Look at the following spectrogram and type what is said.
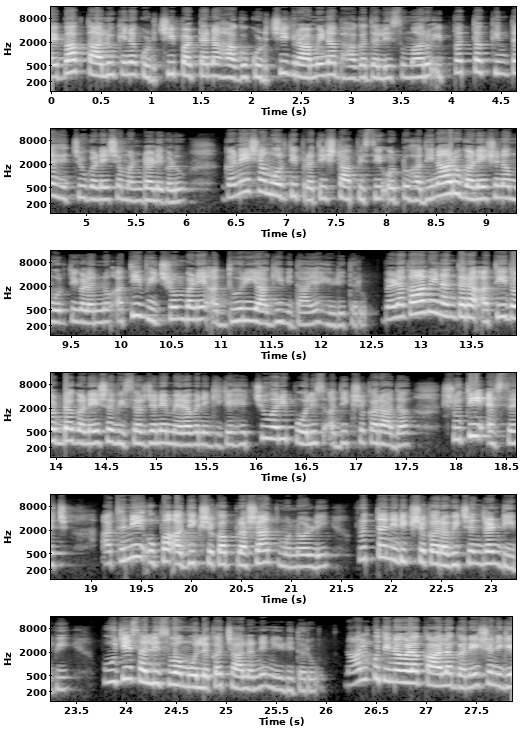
ರಾಯಬಾಗ್ ತಾಲೂಕಿನ ಕುಡ್ಚಿ ಪಟ್ಟಣ ಹಾಗೂ ಕುಡ್ಚಿ ಗ್ರಾಮೀಣ ಭಾಗದಲ್ಲಿ ಸುಮಾರು ಇಪ್ಪತ್ತಕ್ಕಿಂತ ಹೆಚ್ಚು ಗಣೇಶ ಮಂಡಳಿಗಳು ಗಣೇಶ ಮೂರ್ತಿ ಪ್ರತಿಷ್ಠಾಪಿಸಿ ಒಟ್ಟು ಹದಿನಾರು ಗಣೇಶನ ಮೂರ್ತಿಗಳನ್ನು ಅತಿ ವಿಜೃಂಭಣೆ ಅದ್ಧೂರಿಯಾಗಿ ವಿದಾಯ ಹೇಳಿದರು. ಬೆಳಗಾವಿ ನಂತರ ಅತಿ ದೊಡ್ಡ ಗಣೇಶ ವಿಸರ್ಜನೆ ಮೆರವಣಿಗೆಗೆ ಹೆಚ್ಚುವರಿ ಪೊಲೀಸ್ ಅಧೀಕ್ಷಕರಾದ ಶ್ರುತಿ ಎಸ್ಎಚ್ ಅಥನಿ ಉಪ ಅಧೀಕ್ಷಕ ಪ್ರಶಾಂತ್ ಮುನ್ನೊಳ್ಳಿ, ವೃತ್ತ ನಿರೀಕ್ಷಕ ರವಿಚಂದ್ರನ್ ಡಿಬಿ ಪೂಜೆ ಸಲ್ಲಿಸುವ ಮೂಲಕ ಚಾಲನೆ ನೀಡಿದರು. ನಾಲ್ಕು ದಿನಗಳ ಕಾಲ ಗಣೇಶನಿಗೆ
